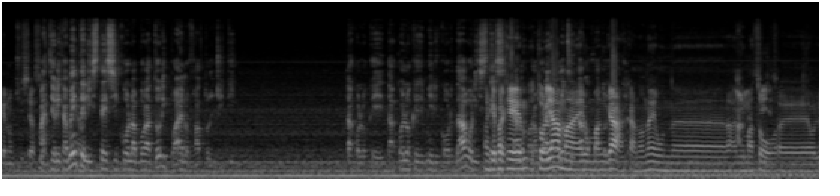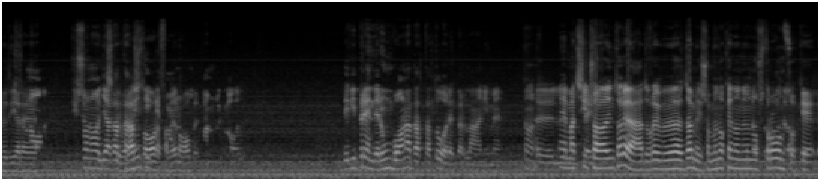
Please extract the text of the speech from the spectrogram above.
che non ci sia Ma teoricamente gli stessi collaboratori poi hanno fatto il GT. Da quello, che, da quello che mi ricordavo, gli stessi Anche perché Toriyama è un mangaka, non è un uh, animatore, ah, sì, voglio dire. Sono ci sono gli adattamenti storia, fa le robe. Devi prendere un buon adattatore per l'anime. Eh, ma Ciccio teoria dovrebbe aver già messo, a meno che non è uno stronzo, che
